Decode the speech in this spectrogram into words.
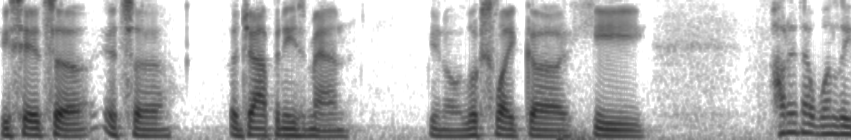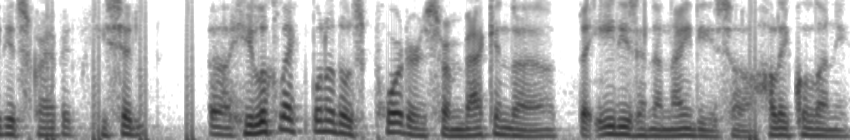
They say it's a it's a, a Japanese man. You know, looks like uh, he. How did that one lady describe it? He said uh, he looked like one of those porters from back in the, the 80s and the 90s, uh, halekulani.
